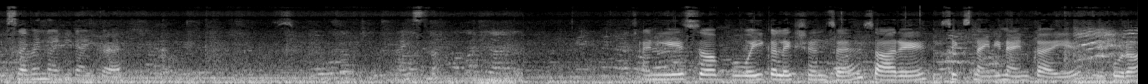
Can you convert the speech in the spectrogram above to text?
ये 799 का है। एंड ये सब वही कलेक्शंस हैं सारे 699 का है ये ये पूरा।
